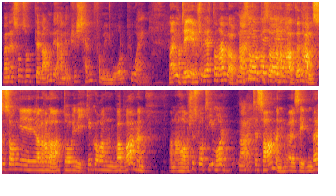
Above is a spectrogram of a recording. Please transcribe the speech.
Men en sånn som Delanli, han er jo ikke kjent for mye målpoeng. Nei, og det er jo ikke Veton heller. Nei, altså, det- altså, han hadde en halvsesong i, eller halvannet år i Viking hvor han var bra, men han har vel ikke skåret ti mål til sammen eh, siden det.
